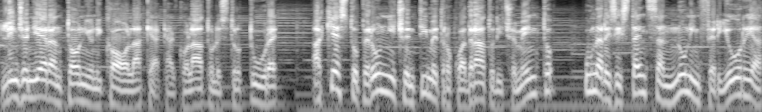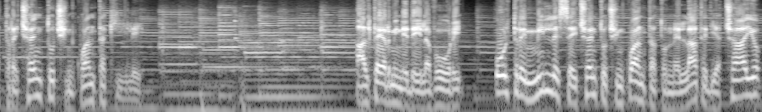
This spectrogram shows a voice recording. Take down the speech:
L'ingegnere Antonio Nicola, che ha calcolato le strutture, ha chiesto per ogni centimetro quadrato di cemento una resistenza non inferiore a 350 kg. Al termine dei lavori, oltre 1650 tonnellate di acciaio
